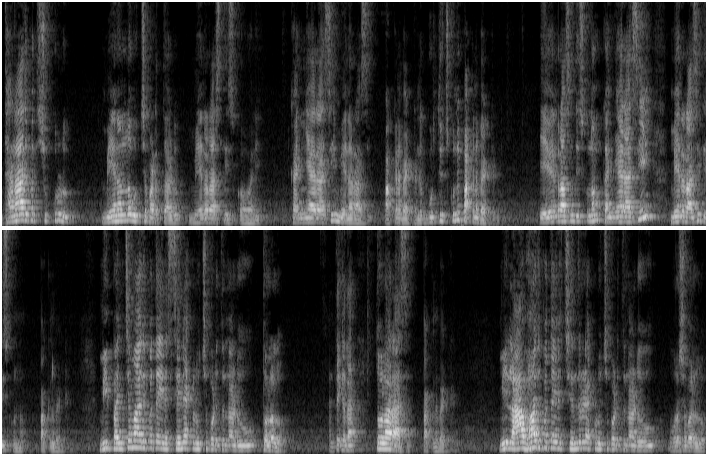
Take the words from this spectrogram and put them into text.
ధనాధిపతి శుక్రుడు మీనంలో ఉచ్చపడతాడు మీనరాశి తీసుకోవాలి. కన్యారాశి మీనరాశి. పక్కన పెట్టండి గుర్తుంచుకుని పక్కన పెట్టండి. ఏమేమి రాశులు తీసుకున్నాం? కన్యారాశి మీనరాశి తీసుకున్నాం. పక్కన పెట్టండి. మీ పంచమాధిపతి అయిన శని ఎక్కడ ఉచ్చపడుతున్నాడు? తులలో. అంతే కదా? తులారాశి. పక్కన పెట్టండి. మీ లాభాధిపతి అయిన చంద్రుడు ఎక్కడ ఉచ్చపడుతున్నాడు? వృషభంలో.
